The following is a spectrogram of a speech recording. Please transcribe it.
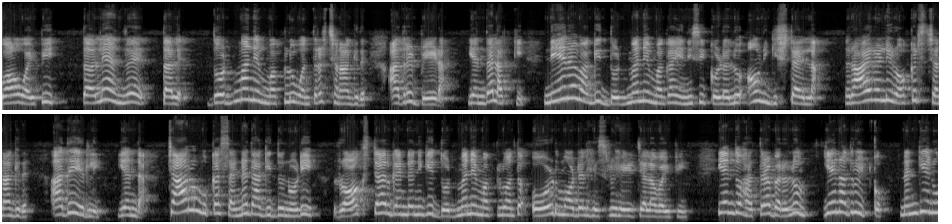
ವಾವ್ ವೈಫಿ, ತಲೆ ಅಂದರೆ ತಲೆ. ದೊಡ್ಡ ಮನೆ ಮಕ್ಕಳು ಒಂಥರ ಚೆನ್ನಾಗಿದೆ, ಆದರೆ ಬೇಡ ಎಂದ ಲಕ್ಕಿ ನೇರವಾಗಿ ದೊಡ್ಡ ಮನೆ ಮಗ ಎನಿಸಿಕೊಳ್ಳಲು ಅವನಿಗಿಷ್ಟ ಇಲ್ಲ. ರಾಯರಳ್ಳಿ ರಾಕರ್ಸ್ ಚೆನ್ನಾಗಿದೆ, ಅದೇ ಇರಲಿ ಎಂದ. ಚಾರು ಮುಖ ಸಣ್ಣದಾಗಿದ್ದು ನೋಡಿ ರಾಕ್ ಸ್ಟಾರ್ ಗಂಡನಿಗೆ ದೊಡ್ಡ ಮನೆ ಮಕ್ಕಳು ಅಂತ ಓಲ್ಡ್ ಮಾಡೆಲ್ ಹೆಸರು ಹೇಳ್ತಿಯಲ್ಲ ವೈಫಿ. ಎಂದು ಹತ್ರ ಬರಲು, ಏನಾದರೂ ಇಟ್ಕೋ, ನನಗೇನು?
